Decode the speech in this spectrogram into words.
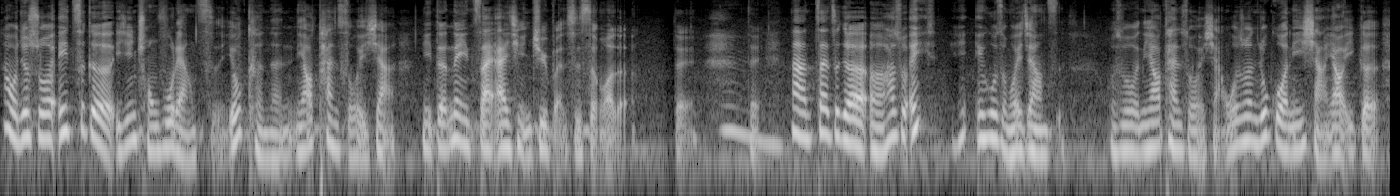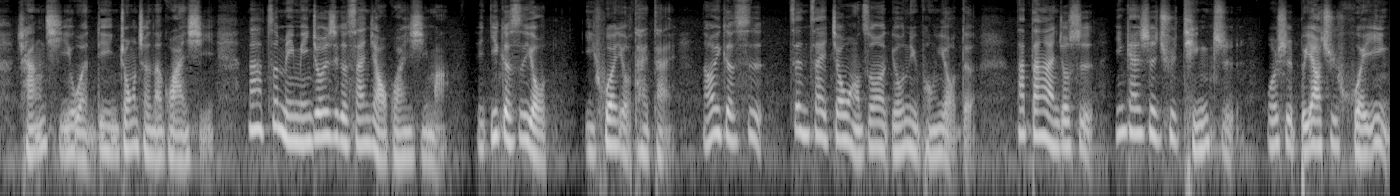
那我就说，诶，这个已经重复两次，有可能你要探索一下你的内在爱情剧本是什么了。对，对。那在这个呃，他说，诶，诶，我怎么会这样子？我说你要探索一下。我说，如果你想要一个长期稳定、忠诚的关系，那这明明就是个三角关系嘛。一个是有已婚有太太，然后一个是正在交往中有女朋友的，那当然就是应该是去停止，或是不要去回应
